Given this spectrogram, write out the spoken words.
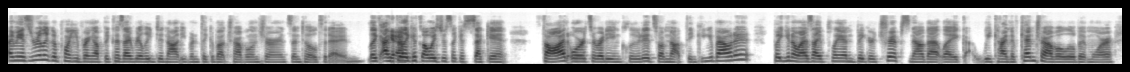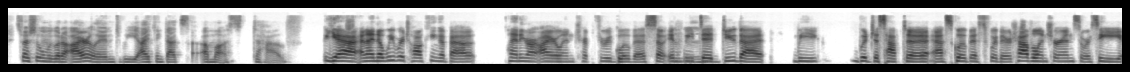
I mean, it's a really good point you bring up because I really did not even think about travel insurance until today. Like, I Yeah. feel like it's always just like a second thought or it's already included. So I'm not thinking about it. But, you know, as I plan bigger trips now that like we kind of can travel a little bit more, especially when we go to Ireland, we, I think that's a must to have. Yeah, and I know we were talking about planning our Ireland trip through Globus. So if we Mhm. did do that, we would just have to ask Globus for their travel insurance or see.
